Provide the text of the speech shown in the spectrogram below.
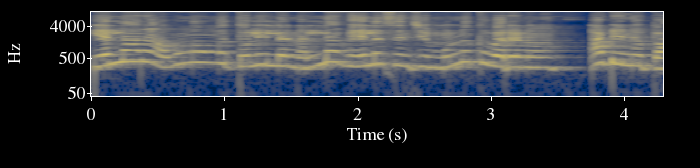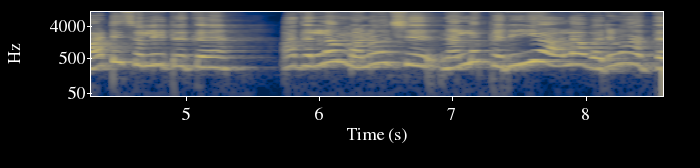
எல்லாரும் அவங்கவுங்க தொழில நல்லா வேலை செஞ்சு முன்னுக்கு வரணும். அப்படின்னு பாட்டி சொல்லிட்டு இருக்க அதெல்லாம் மனோஜ் நல்ல பெரிய ஆளா வருவான் அத்த.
